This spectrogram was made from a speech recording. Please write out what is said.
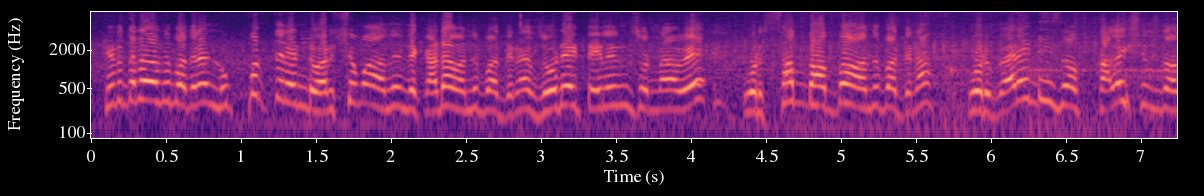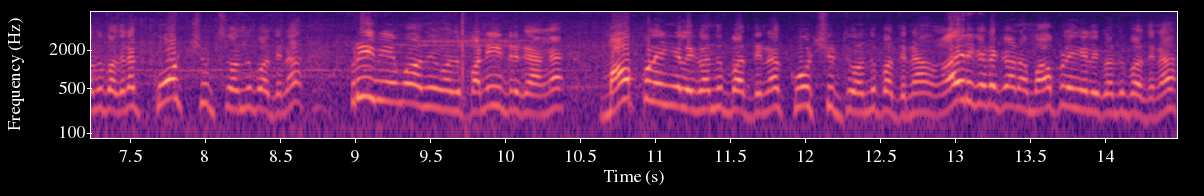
கிட்டத்தட்ட வந்து பார்த்தீங்கன்னா முப்பத்தி ரெண்டு வருஷமாக வந்து இந்த கடை வந்து பார்த்தீங்கன்னா ஜோடியாக் டெய்லர்னு சொன்னாவே ஒரு சப் ஹப்பாக வந்து பார்த்தீங்கன்னா ஒரு வெரைட்டிஸ் ஆஃப் கலெக்ஷன்ஸில் வந்து பார்த்தீங்கன்னா கோட் ஷூட்ஸ் வந்து பார்த்தீங்கன்னா ப்ரீமியமாக வந்து இவங்க வந்து பண்ணிட்டு இருக்காங்க மாப்பிள்ளைங்களுக்கு வந்து பார்த்தீங்கன்னா கோட் ஷூட் வந்து பார்த்தீங்கன்னா ஆயிரக்கணக்கான மாப்பிள்ளைங்களுக்கு வந்து பார்த்தீங்கன்னா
